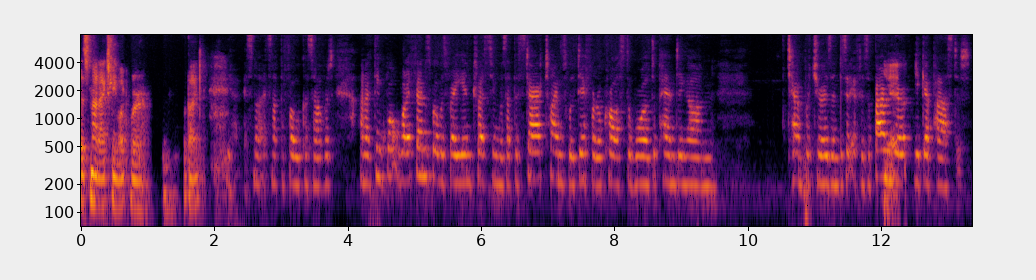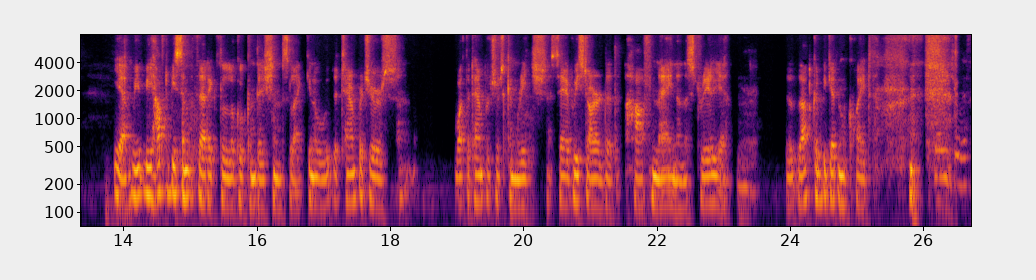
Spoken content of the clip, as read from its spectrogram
It's not actually what we're about. Yeah, it's not. It's not the focus of it. And I think what what I found as well was very interesting was that the start times will differ across the world depending on temperatures and if there's a barrier, yeah. you get past it yeah, we, we have to be sympathetic to local conditions, like, you know, the temperatures, what the temperatures can reach. Say if we started at half nine in Australia, mm. that could be getting quite dangerous.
